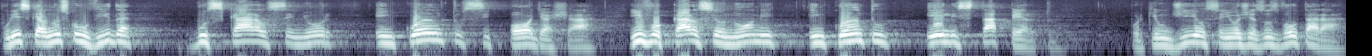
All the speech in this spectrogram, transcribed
Por isso que ela nos convida a buscar ao Senhor enquanto se pode achar, invocar o seu nome enquanto ele está perto, porque um dia o Senhor Jesus voltará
